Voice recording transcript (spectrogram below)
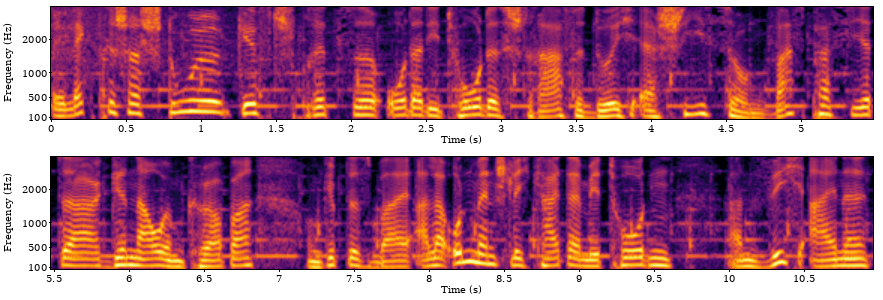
Elektrischer Stuhl, Giftspritze oder die Todesstrafe durch Erschießung. Was passiert da genau im Körper? Und gibt es bei aller Unmenschlichkeit der Methoden an sich eine,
